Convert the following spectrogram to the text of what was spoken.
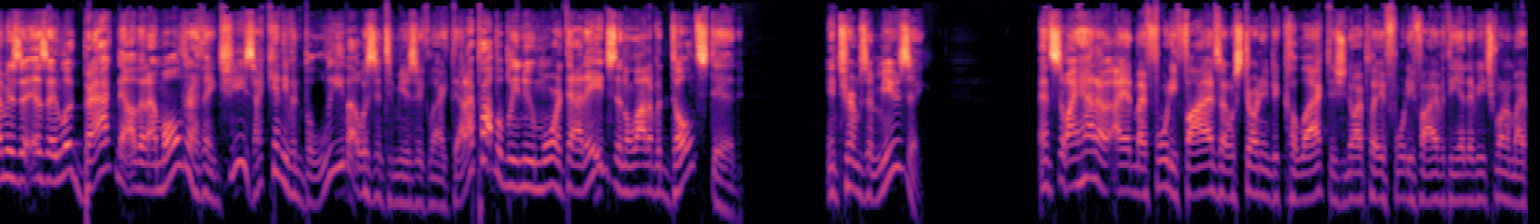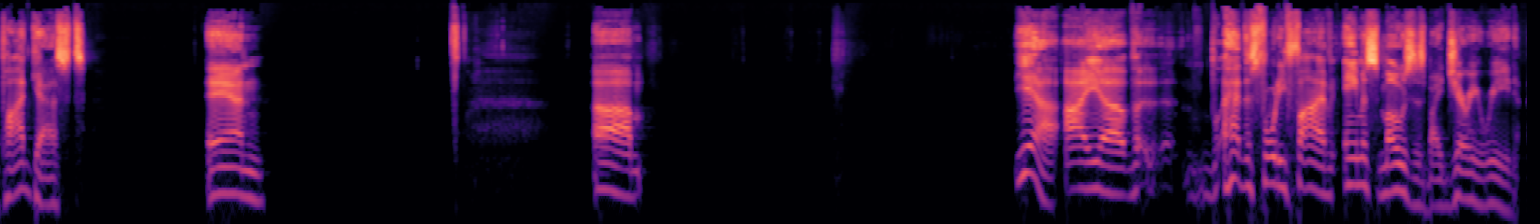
I mean, as, as I look back now that I'm older, I think, geez, I can't even believe I was into music like that. I probably knew more at that age than a lot of adults did in terms of music. And so I had a I had my 45s I was starting to collect. As you know, I play a 45 at the end of each one of my podcasts. And Um, yeah, I uh, had this 45 Amos Moses by Jerry Reed.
